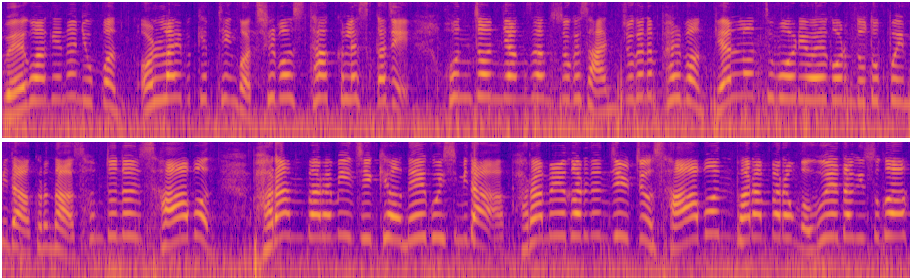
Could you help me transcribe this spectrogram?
외곽에는 6번 얼라이브 캡틴과 7번 스타클래스까지 혼전 양상 속에서 안쪽에는 8번 갤런트 워리어의 걸음도 돋보입니다. 그러나 선두는 4번 바람바람이 지켜내고 있습니다. 바람을 가르는 질주 4번 바람바람과 우에다 기수가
